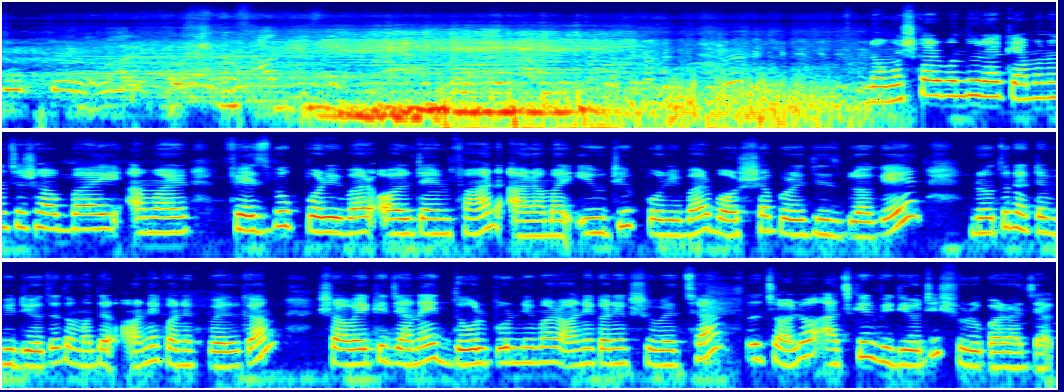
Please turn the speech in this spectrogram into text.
করতে হলে নমস্কার বন্ধুরা, কেমন আছো সবাই? আমার ফেসবুক পরিবার অল টাইম ফান আর আমার ইউটিউব পরিবার বর্ষা পরিধিস ব্লগে নতুন একটা ভিডিওতে তোমাদের অনেক অনেক ওয়েলকাম সবাইকে জানাই দোল পূর্ণিমার অনেক অনেক শুভেচ্ছা। তো চলো আজকের ভিডিওটি শুরু করা যাক।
